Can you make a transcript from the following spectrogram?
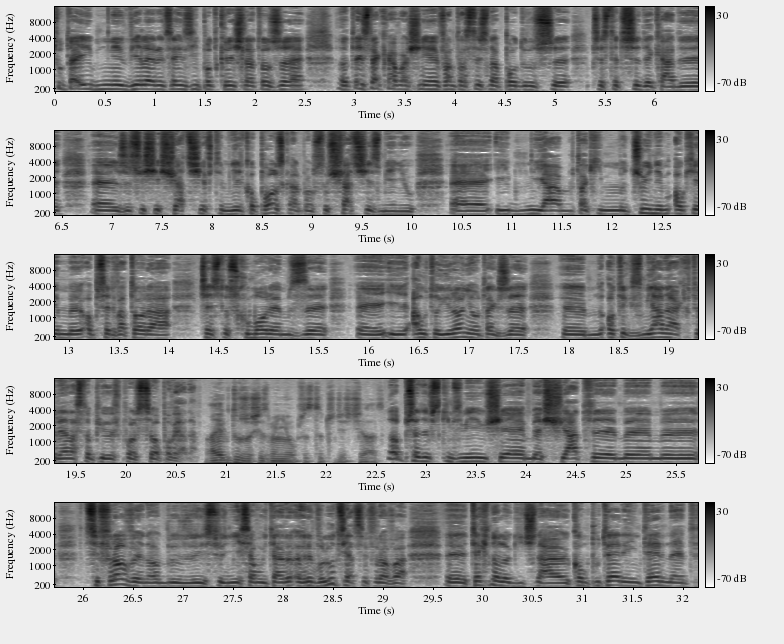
tutaj wiele recenzji podkreśla to, że no, to jest taka właśnie fantastyczna podróż przez te trzy dekady. E, rzeczywiście świat się w tym, nie tylko Polska, ale po prostu świat się zmienił e, i ja takim czujnym okiem obserwatora, często z humorem, z e, autoironią także o tych zmianach, które nastąpiły w Polsce opowiadam. A jak dużo się zmieniło przez te 30 lat? No przede wszystkim zmienił się świat cyfrowy, no, jest niesamowita rewolucja cyfrowa, e, technologiczna, komputery, internet.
